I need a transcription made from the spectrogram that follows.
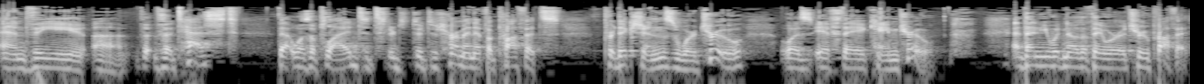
And the, uh, the, the, test that was applied to, to, to determine if a prophet's predictions were true was if they came true. And then you would know that they were a true prophet,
